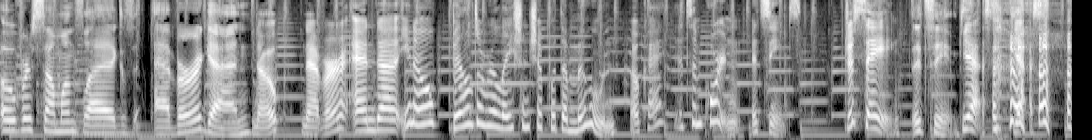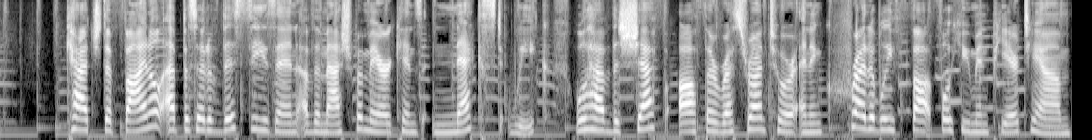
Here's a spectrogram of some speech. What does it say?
over someone's legs ever again. Nope, never. And, uh, you know, build a relationship with the moon, okay? It's important, it seems. Just saying. It seems. Yes, yes. Catch the final episode of this season of the Mashup Americans next week. We'll have the chef, author, restaurateur, and incredibly thoughtful human Pierre Thiam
